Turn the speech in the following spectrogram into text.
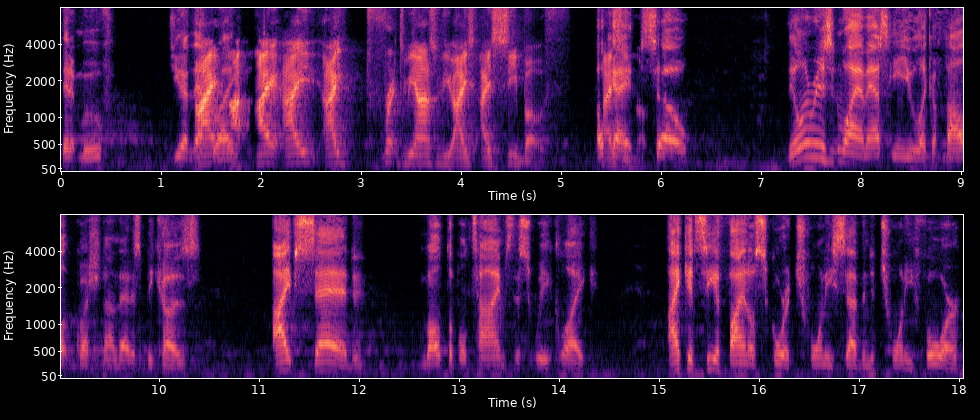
Did it move? Do you have that I, right? I, I, I, for- to be honest with you, I, I see both. I see okay. both. So the only reason why I'm asking you like a follow up question on that is because I've said multiple times this week, like, I could see a final score at 27 to 24,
